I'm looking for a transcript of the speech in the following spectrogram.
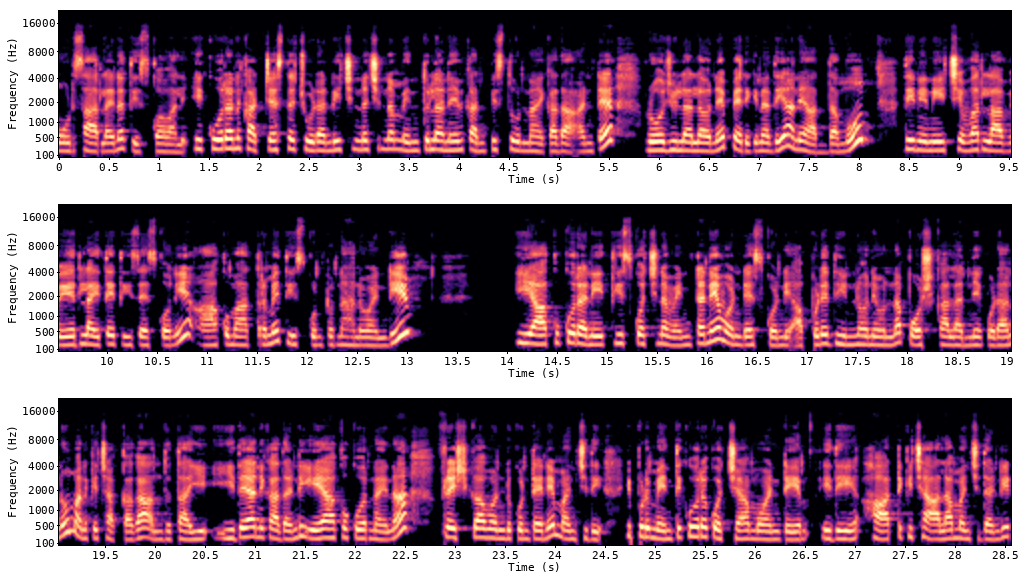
మూడు సార్లు అయినా తీసుకోవాలి. ఈ కూరని కట్ చేస్తే చూడండి చిన్న చిన్న మెంతులు అనేవి కనిపిస్తూ ఉన్నాయి కదా! అంటే రోజులలోనే పెరిగినది అని అర్థము. దీనిని చివర్లా వేర్లు అయితే తీసేసుకొని ఆకు మాత్రమే తీసుకుంటున్నాను అండి. ఈ ఆకుకూరని తీసుకొచ్చిన వెంటనే వండేసుకోండి. అప్పుడే దీనిలోనే ఉన్న పోషకాలన్నీ కూడాను మనకి చక్కగా అందుతాయి. ఇదే అని కాదండి ఏ ఆకుకూరనైనా ఫ్రెష్గా వండుకుంటేనే మంచిది. ఇప్పుడు మెంతి కూరకు వచ్చాము అంటే ఇది హార్ట్కి చాలా మంచిదండి.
